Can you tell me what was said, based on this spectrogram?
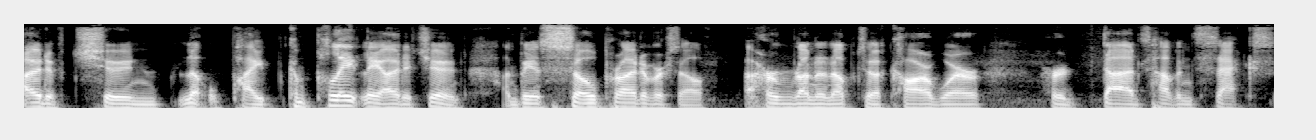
out of tune little pipe, completely out of tune, and being so proud of herself. Her running up to a car where her dad's having sex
